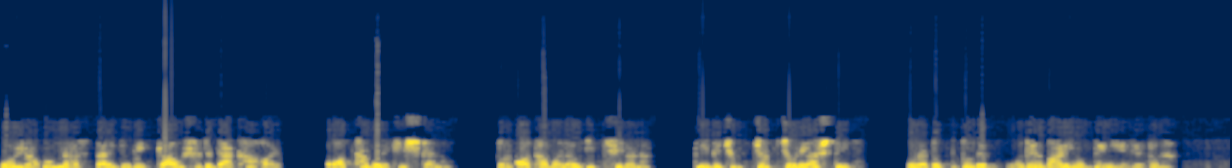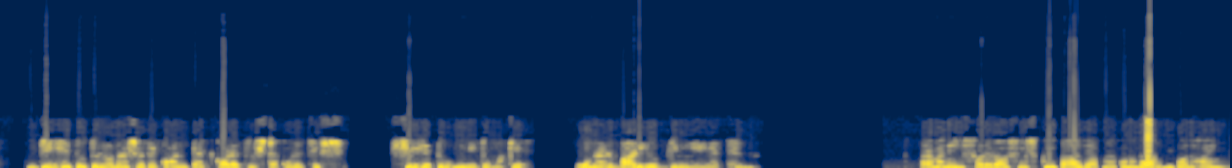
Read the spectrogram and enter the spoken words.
ওই রকম রাস্তায় যদি কারোর সাথে দেখা হয়, কথা বলেছিস কেন? তোর কথা বলা উচিত ছিল না। তুই যদি চুপচাপ চলে আসতি, ওরা তো তোদের, ওদের বাড়ি অব্দি নিয়ে যেত না। যেহেতু তুই ওনার সাথে কন্ট্যাক্ট করার চেষ্টা করেছিস সেহেতু উনি তোমাকে ওনার বাড়ি অব্দি নিয়ে গেছেন। তার মানে ঈশ্বরের অশেষ কৃপা যে আপনার কোনো বড় বিপদ হয়নি।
